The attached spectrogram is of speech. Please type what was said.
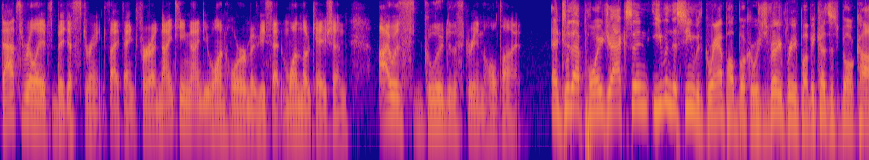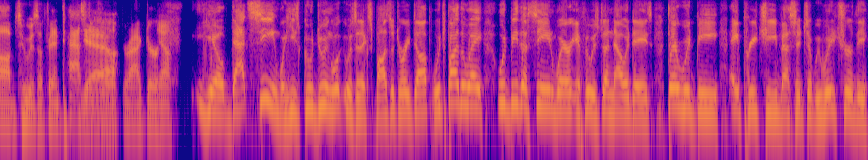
that's really its biggest strength. I think for a 1991 horror movie set in one location, I was glued to the screen the whole time. And to that point, Jackson, even the scene with Grandpa Booker, which is very brief, but because it's Bill Cobbs, who is a fantastic Yeah. character actor, Yeah. You know, that scene where he's doing what was an expository dump, which, by the way, would be the scene where, if it was done nowadays, there would be a preachy message that we would sure the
